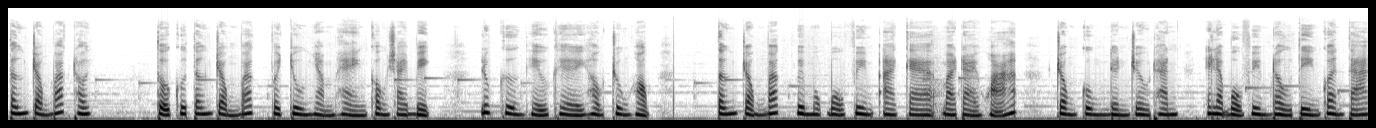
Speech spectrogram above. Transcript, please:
Tấn trọng Bác thôi. Tuổi của tấn trọng bắc và chu nhậm hàng không sai biệt. Lúc khương hiểu khề học trung học, tấn trọng bắc vì một bộ phim ak mà đại hỏa trong cung đình triều thanh. Đây là bộ phim đầu tiên của anh ta,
